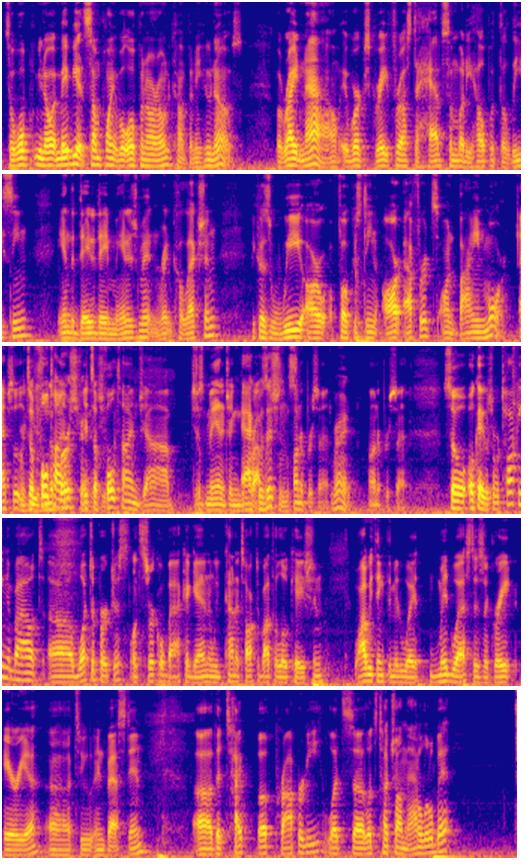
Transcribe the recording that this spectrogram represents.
So we'll, you know, maybe at some point we'll open our own company. Who knows? But right now, it works great for us to have somebody help with the leasing and the day-to-day management and rent collection because we are focusing our efforts on buying more. Absolutely. It's a full time. It's a full time job just managing Acquisitions. Hundred percent. Right. Hundred percent. So okay, so we're talking about uh, what to purchase. Let's circle back again, and we kind of talked about the location, why we think the Midway, Midwest is a great area uh, to invest in. Uh, the type of property. Let's uh, let's touch on that a little bit.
